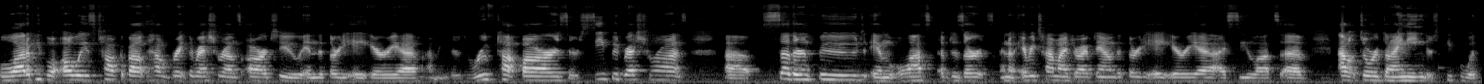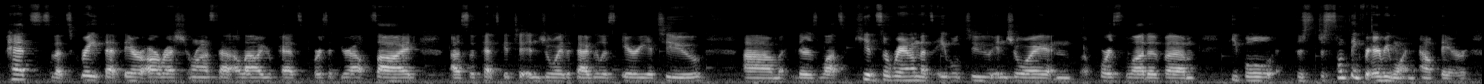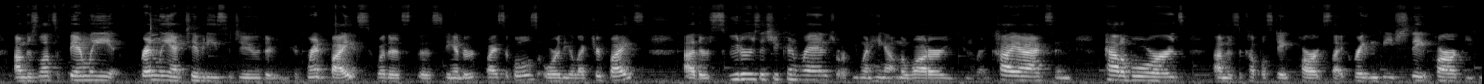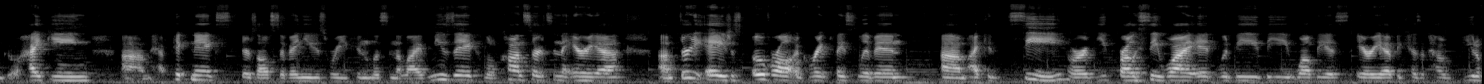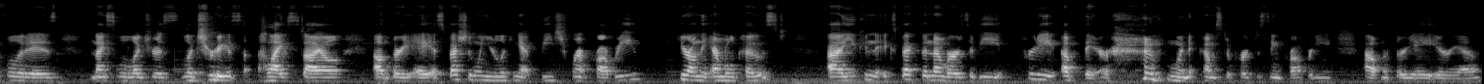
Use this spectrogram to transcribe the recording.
a lot of people always talk about how great the restaurants are too in the 30A area. I mean, there's rooftop bars, there's seafood restaurants, uh, southern food, and lots of desserts. I know every time I drive down the 30A area, I see lots of outdoor dining. There's people with pets, so that's great that there are restaurants that allow your pets, of course, if you're outside, uh, so pets get to enjoy the fabulous area too. Um, there's lots of kids around that's able to enjoy, and of course, a lot of um, people. There's just something for everyone out there. Um, there's lots of family friendly activities to do. There, you could rent bikes, whether it's the standard bicycles or the electric bikes. Uh, there's scooters that you can rent, or if you want to hang out in the water, you can rent kayaks and paddle boards. Um, there's a couple state parks like Grayton Beach State Park. You can go hiking, um, have picnics. There's also venues where you can listen to live music, little concerts in the area. Um, 30A is just overall a great place to live in. Um, I could see, or you probably see why it would be the wealthiest area because of how beautiful it is. Nice little luxurious, luxurious lifestyle on 30A, especially when you're looking at beachfront properties here on the Emerald Coast. Uh, you can expect the numbers to be pretty up there when it comes to purchasing property out in the 30A area.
